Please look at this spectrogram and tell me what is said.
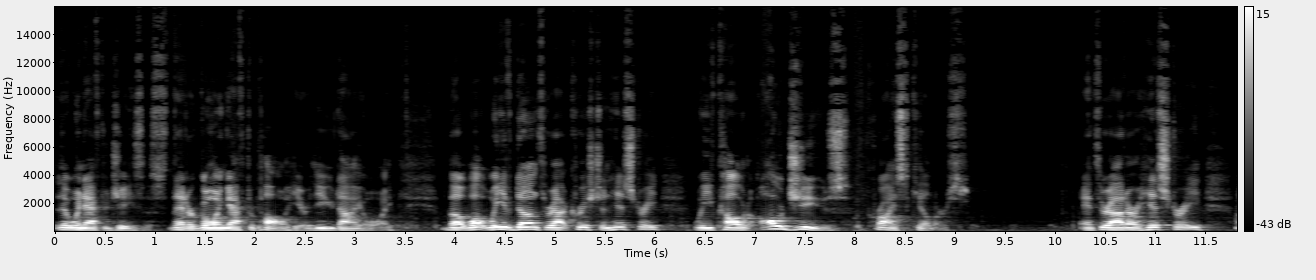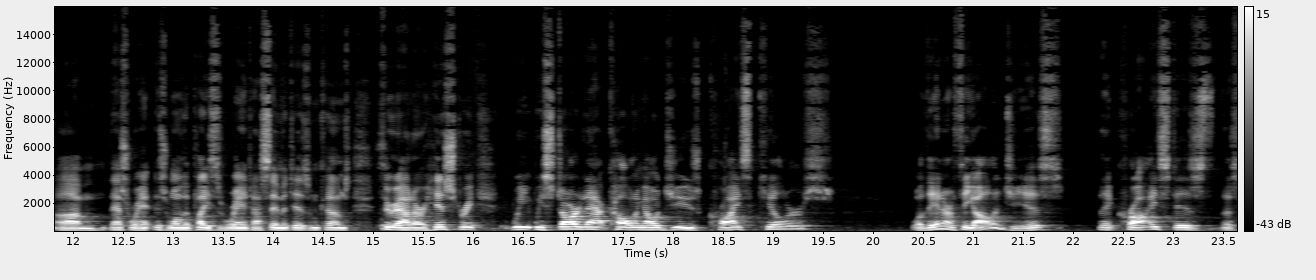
that went after Jesus, that are going after Paul here, the Judaioi. But what we have done throughout Christian history, we've called all Jews Christ killers. And throughout our history, um, that's where this is one of the places where anti-Semitism comes. Throughout our history, we, we started out calling all Jews Christ killers well, then our theology is that Christ is the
